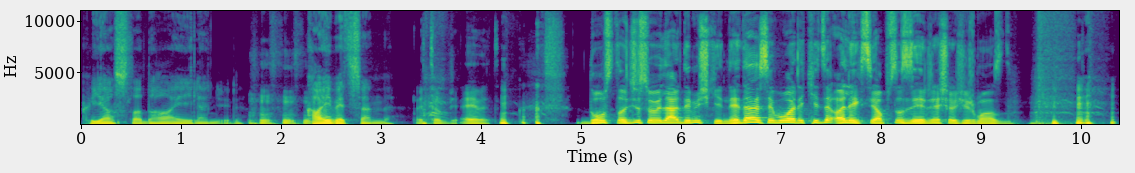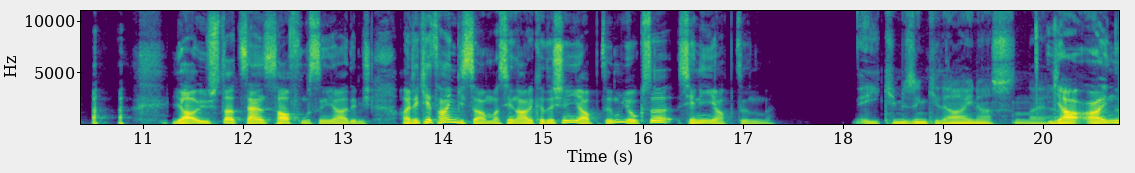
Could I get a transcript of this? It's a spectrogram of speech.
kıyasla daha eğlenceli. Kaybetsen de. E tabii evet. Dost acı söyler demiş ki nedense bu hareketi Alex yapsa zerre şaşırmazdım. ya üstad sen saf mısın ya demiş. Hareket hangisi ama? Senin arkadaşının yaptığı mı yoksa senin yaptığın mı? E, ikimizinki de aynı aslında ya. Ya aynı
